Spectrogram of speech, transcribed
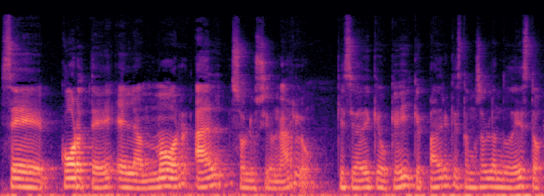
se corte el amor al solucionarlo. Que sea de que, ok, qué padre que estamos hablando de esto.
